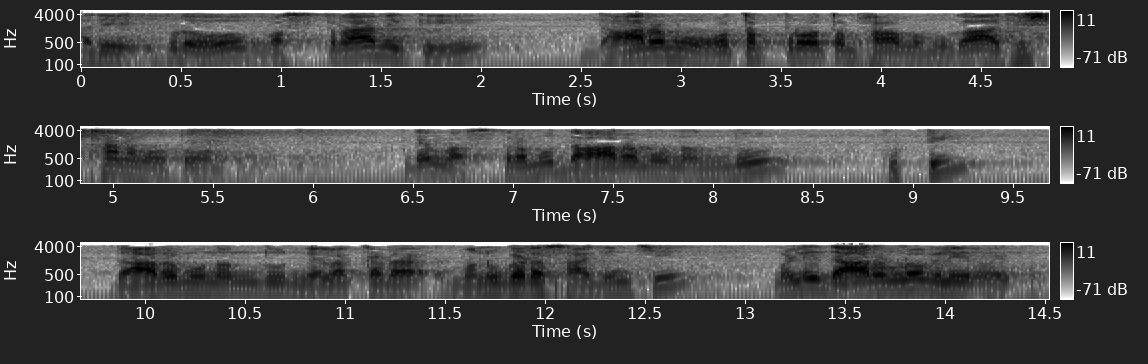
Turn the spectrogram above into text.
అది ఇప్పుడు వస్త్రానికి దారము ఓతప్రోత భావముగా అధిష్టానమవుతూ ఉంటుంది. అంటే వస్త్రము దారమునందు పుట్టి దారమునందు నిలకడ మనుగడ సాగించి మళ్ళీ దారంలో విలీనమైపోతుంది.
